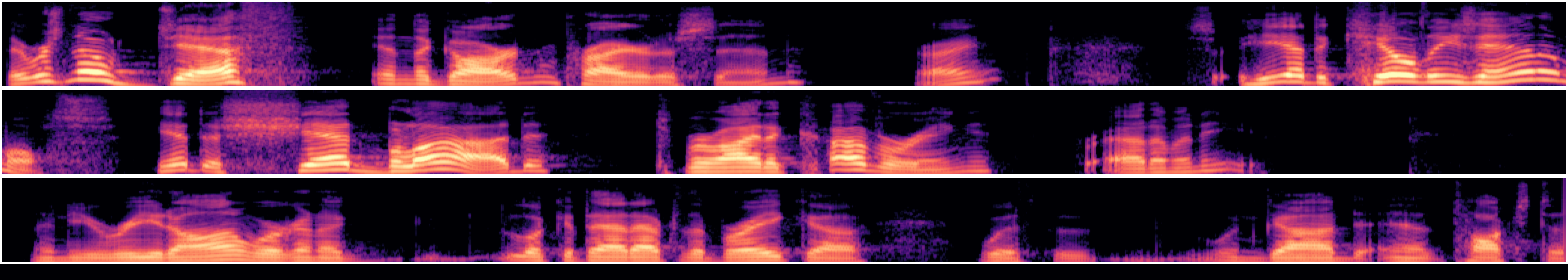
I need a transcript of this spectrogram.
There was no death in the garden prior to sin, right? So he had to kill these animals. He had to shed blood to provide a covering for Adam and Eve. Then you read on, we're going to look at that after the break uh, with the, when God uh, talks to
